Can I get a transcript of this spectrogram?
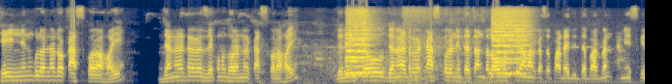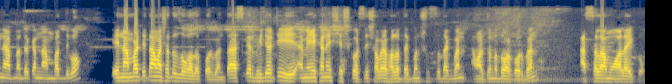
সেই ইঞ্জিনগুলোরও কাজ করা হয়। জেনারেটরের যে কোনো ধরনের কাজ করা হয়। যদি কেউ জেনারেটরের কাজ করে নিতে চান, তাহলে অবশ্যই আমার কাছে পাঠিয়ে দিতে পারবেন। আমি স্ক্রিনে আপনাদেরকে নাম্বার দিব। এই নাম্বারটিতে আমার সাথে যোগাযোগ করবেন। তো আজকের ভিডিওটি আমি এখানে শেষ করছি। সবাই ভালো থাকবেন, সুস্থ থাকবেন। আমার জন্য দোয়া করবেন। আসসালামু আলাইকুম।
